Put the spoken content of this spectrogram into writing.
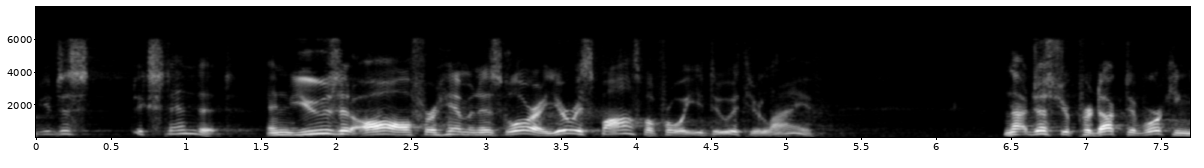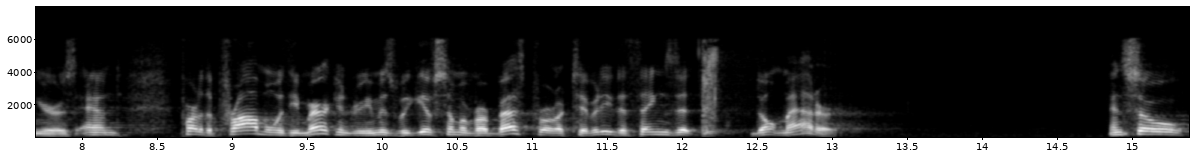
you just extend it and use it all for Him and His glory. You're responsible for what you do with your life. Not just your productive working years. And part of the problem with the American dream is we give some of our best productivity to things that don't matter. And so,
